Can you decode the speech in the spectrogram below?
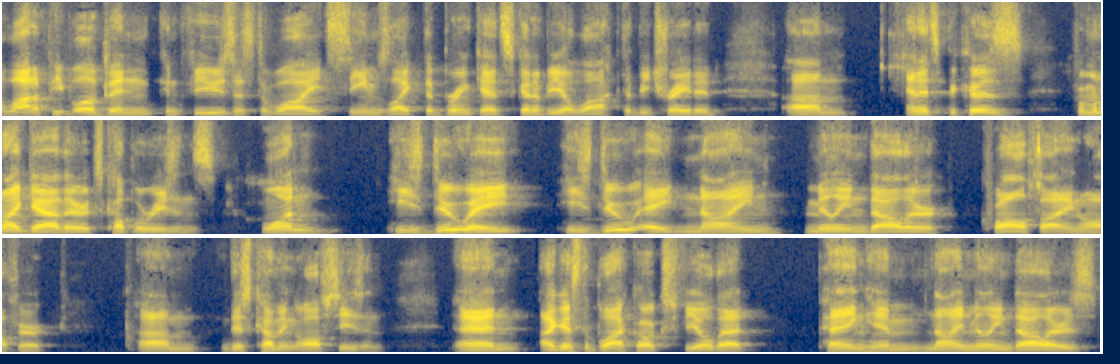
A lot of people have been confused as to why it seems like DeBrincat's going to be a lock to be traded, um, and it's because, from what I gather, it's a couple of reasons. One, he's due a he's due a nine million dollar qualifying offer um, this coming off season, and I guess the Blackhawks feel that paying him nine million dollars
